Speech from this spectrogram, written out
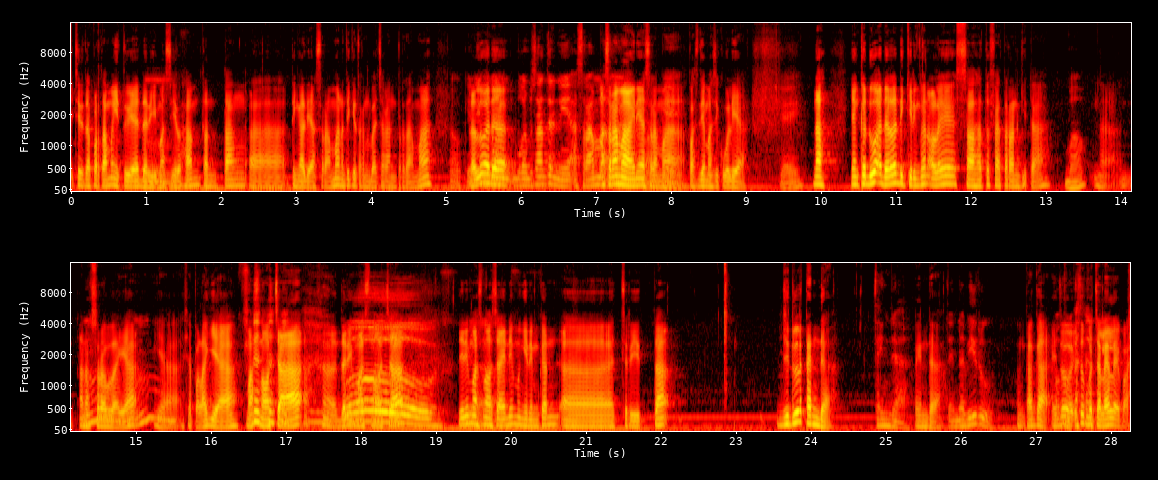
cerita pertama itu ya dari Hmm. Mas Ilham tentang eh, tinggal di asrama. Nanti kita akan bacakan pertama. Oke. Lalu ini ada bukan, bukan pesantren nih, asrama. asrama ini asrama Oke. pas dia masih kuliah. Oke. Nah, yang kedua adalah dikirimkan oleh salah satu veteran kita. Wow. Nah, Hmm, anak Surabaya, ya siapa lagi ya? Mas Noca dari Mas Noca. Jadi Mas Noca ini mengirimkan eh, cerita judulnya tenda, Tenda. tenda. Tenda biru. Kagak, Oh, itu itu pecel lele, Pak.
